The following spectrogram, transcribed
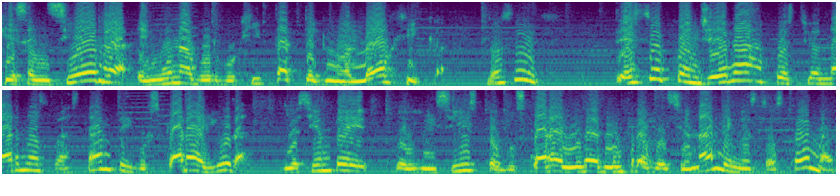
Que se encierra en una burbujita tecnológica. Entonces, esto conlleva a cuestionarnos bastante y buscar ayuda. Yo siempre insisto, buscar ayuda de un profesional en estos temas.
